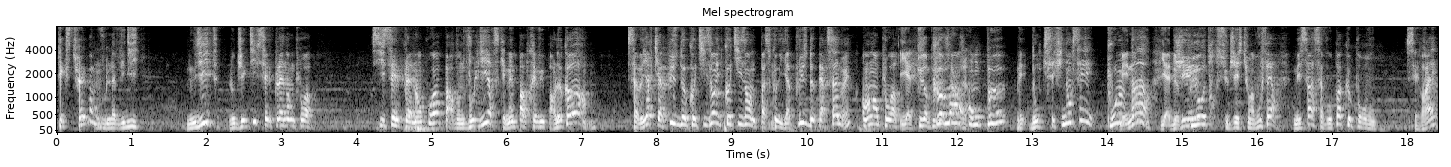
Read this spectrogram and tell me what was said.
textuellement. Vous l'avez dit. Nous dites, l'objectif, c'est le plein emploi. Si c'est le plein emploi, pardon de vous le dire, ce qui n'est même pas prévu par le corps, ça veut dire qu'il y a plus de cotisants et de cotisantes parce qu'il y a plus de personnes Oui. en emploi. Il y a de plus en plus de Comment charges. on peut Mais donc c'est financé. Point. Mais non, barre. il y a de J'ai une autre suggestion à vous faire, mais ça, ça vaut pas que pour vous. C'est vrai,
